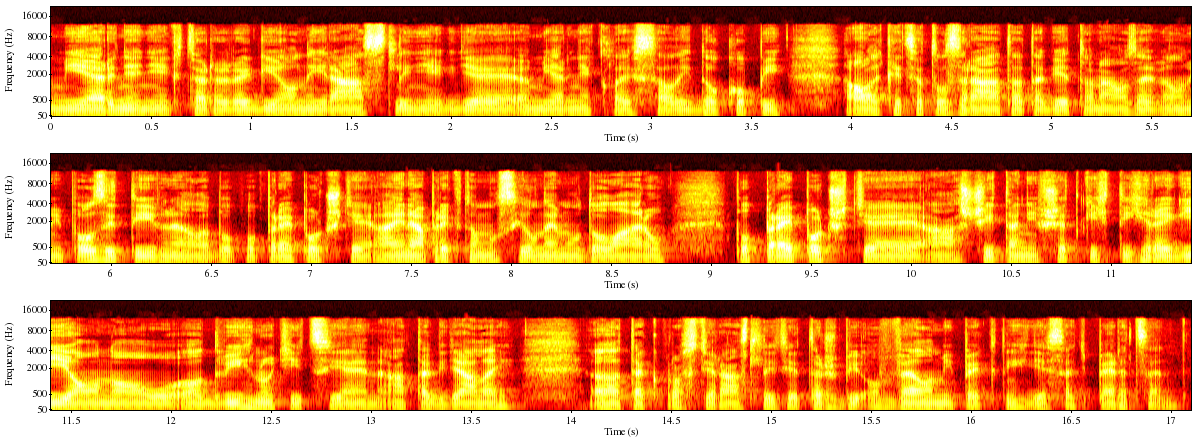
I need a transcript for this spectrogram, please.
mierne niektoré regióny rástli, niekde mierne klesali dokopy, ale keď sa to zráta, tak je to naozaj veľmi pozitívne, lebo po prepočte aj napriek tomu silnému doláru, po prepočte a ščítaní všetkých tých regiónov, dvihnutí cien a tak ďalej, tak proste rástli tie tržby o veľmi pekných 10%.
